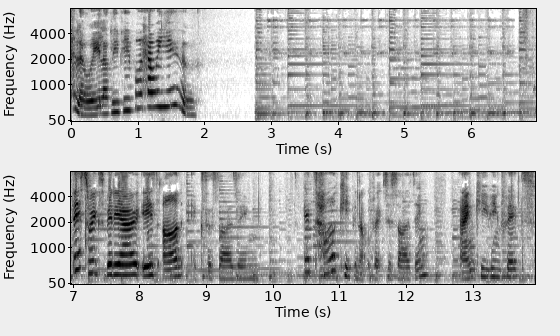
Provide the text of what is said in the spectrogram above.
Hello, you lovely people, how are you? This week's video is on exercising. It's hard keeping up with exercising and keeping fit.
